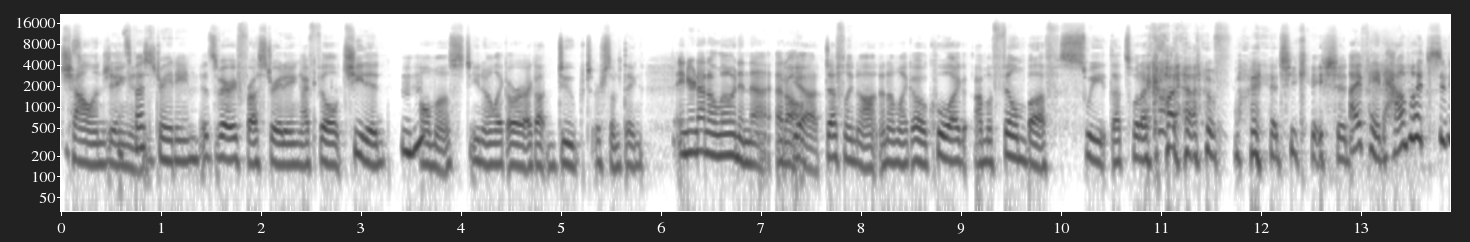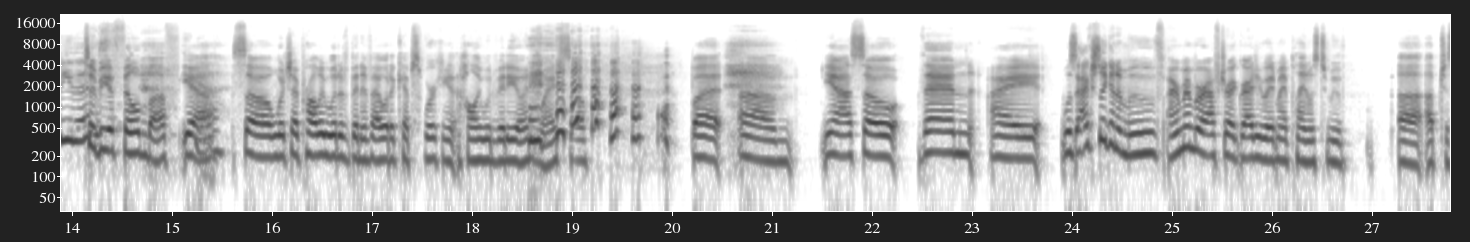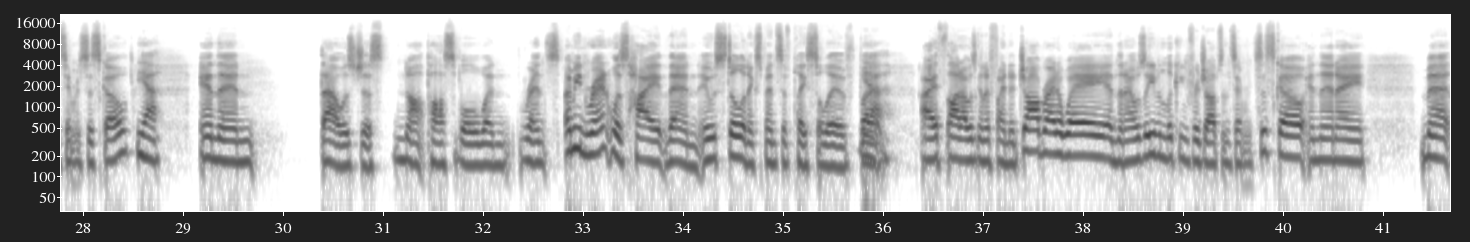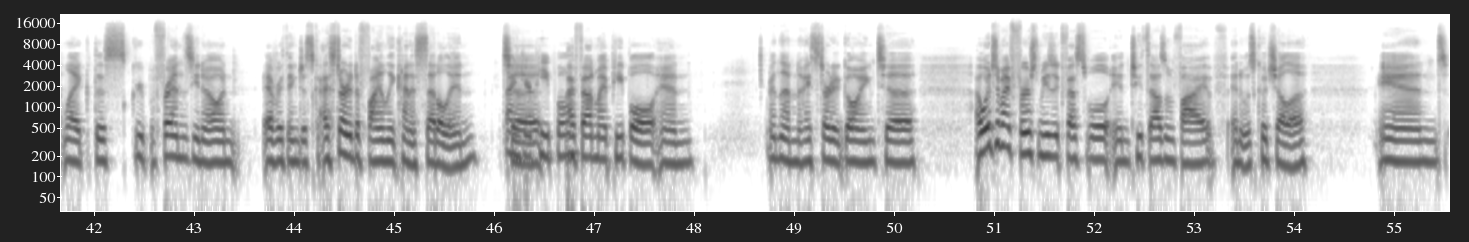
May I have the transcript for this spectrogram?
challenging. It's and frustrating. It's very frustrating. I feel cheated almost, you know, like or I got duped or something. And you're not alone in that at all. Yeah, definitely not. And I'm like, oh, cool. I, I'm a film buff. Sweet. That's what I got out of my education. I paid how much to be this? to be a film buff. Yeah. Yeah. So, which I probably would have been if I would have kept working at Hollywood Video anyway. So, but um, yeah. So then I was actually going to move. I remember after I graduated, my plan was to move uh, up to San Francisco. Yeah. And then that was just not possible when rents, I mean, rent was high then. It was still an expensive place to live, but Yeah. I thought I was going to find a job right away. And then I was even looking for jobs in San Francisco. And then I met like this group of friends, you know, and everything just, I started to finally kind of settle in. Find to- your people. I found my people and, and then I started going to, I went to my first music festival in 2005 and it was Coachella. And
